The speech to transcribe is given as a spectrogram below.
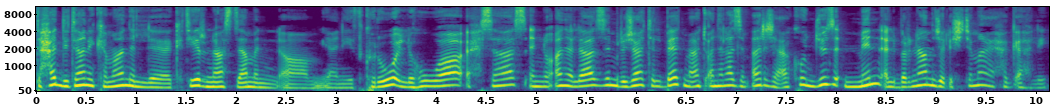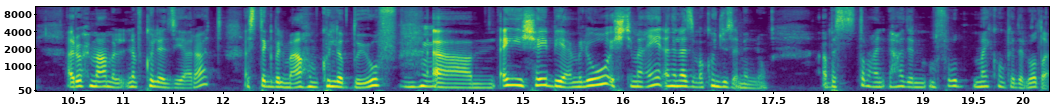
تحدي تاني كمان اللي كثير ناس دائما يعني يذكروه اللي هو إحساس إنه أنا لازم رجعت البيت معناته أنا لازم أرجع أكون جزء من البرنامج الاجتماعي حق أهلي. أروح معهم في كل الزيارات أستقبل معاهم كل الضيوف. أي شيء بيعملوه اجتماعيا أنا لازم أكون جزء منه. بس طبعا هذا المفروض ما يكون كذا الوضع.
